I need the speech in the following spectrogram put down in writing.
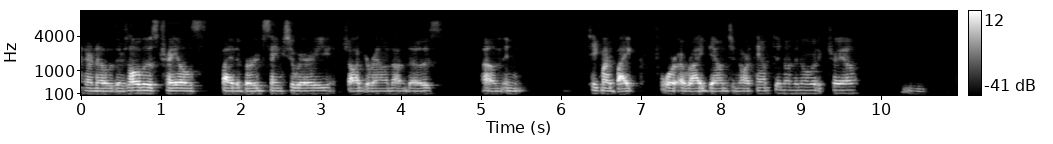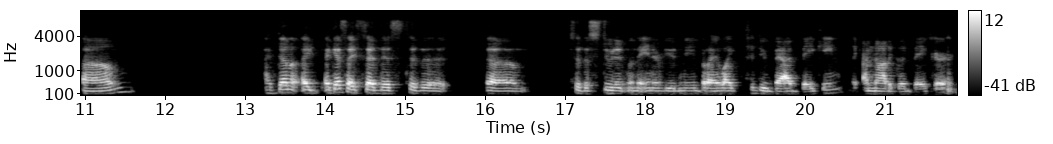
I don't know, there's all those trails by the bird sanctuary, jog around on those um, and take my bike for a ride down to Northampton on the Norwottuck Trail. Mm-hmm. Um, I've done. I, I guess I said this to the um, to the student when they interviewed me, but I like to do bad baking. Like I'm not a good baker,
